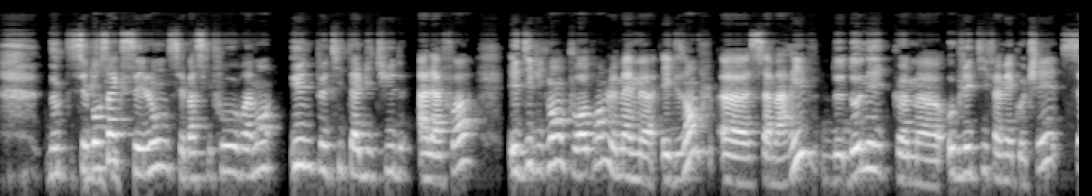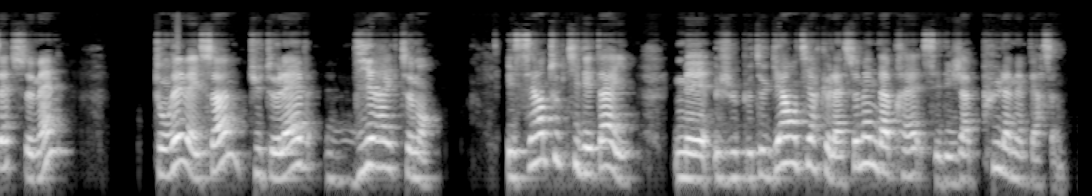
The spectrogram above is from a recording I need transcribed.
Donc c'est pour ça que c'est long, c'est parce qu'il faut vraiment une petite habitude à la fois. Et typiquement, pour reprendre le même exemple, euh, ça m'arrive de donner comme euh, objectif à mes coachés, cette semaine, ton réveil sonne, tu te lèves directement. Et c'est un tout petit détail, mais je peux te garantir que la semaine d'après, c'est déjà plus la même personne.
